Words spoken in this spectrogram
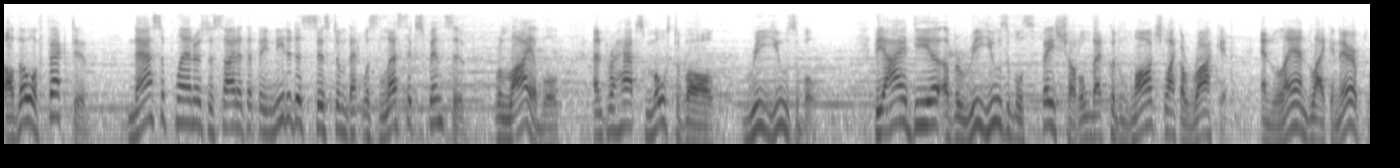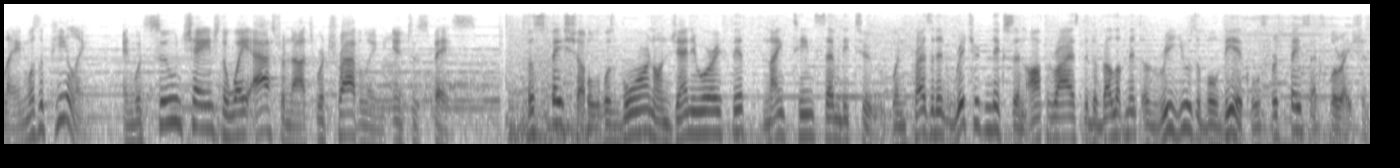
Although effective, NASA planners decided that they needed a system that was less expensive, reliable, and perhaps most of all, reusable. The idea of a reusable space shuttle that could launch like a rocket and land like an airplane was appealing and would soon change the way astronauts were traveling into space. The space shuttle was born on January 5, 1972, when President Richard Nixon authorized the development of reusable vehicles for space exploration.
